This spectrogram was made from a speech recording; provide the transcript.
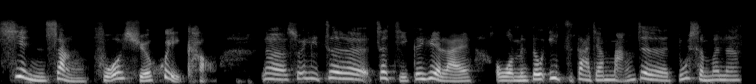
线上佛学会考，那所以这这几个月来，我们都一直大家忙着读什么呢？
